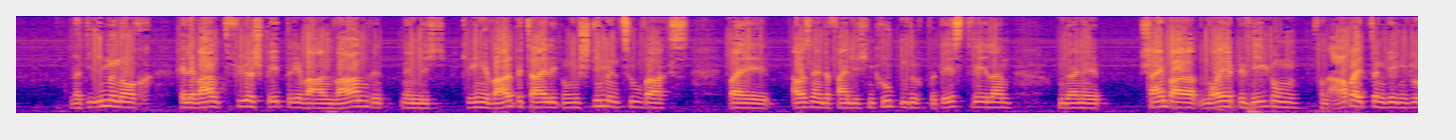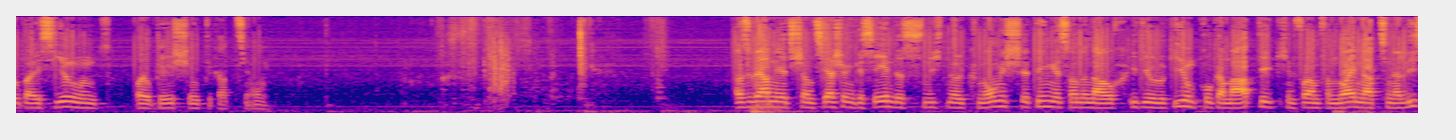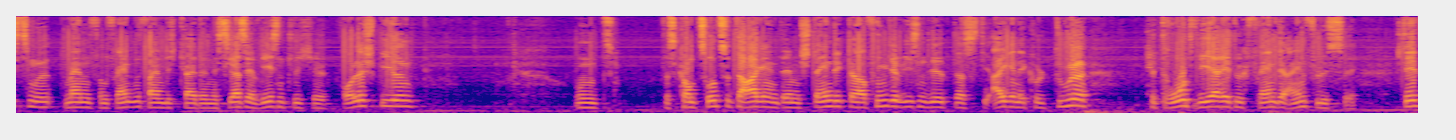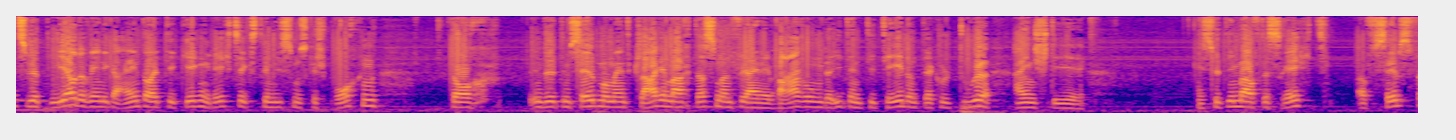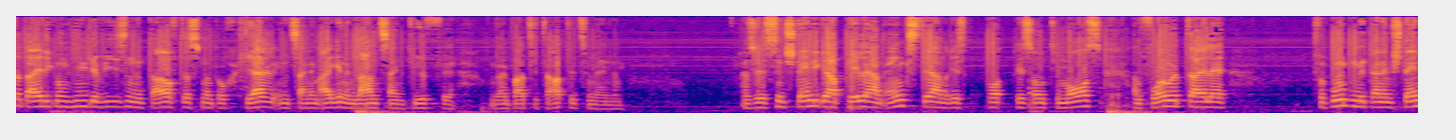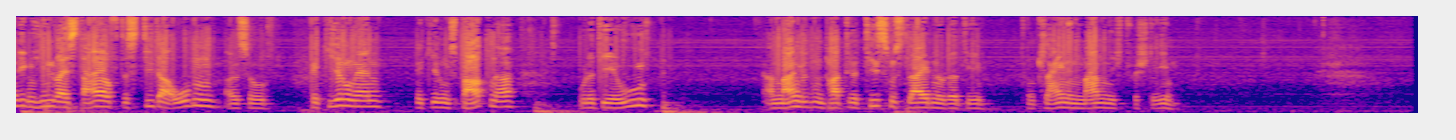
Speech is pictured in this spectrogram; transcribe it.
oder die immer noch relevant für spätere Wahlen waren, nämlich geringe Wahlbeteiligung, Stimmenzuwachs bei ausländerfeindlichen Gruppen durch Protestwählern und eine scheinbar neue Bewegung von Arbeitern gegen Globalisierung und europäische Integration. Also wir haben jetzt schon sehr schön gesehen, dass nicht nur ökonomische Dinge, sondern auch Ideologie und Programmatik in Form von neuen Nationalismen, von Fremdenfeindlichkeit eine sehr, sehr wesentliche Rolle spielen. Und das kommt so zutage, indem ständig darauf hingewiesen wird, dass die eigene Kultur bedroht wäre durch fremde Einflüsse. Stets wird mehr oder weniger eindeutig gegen Rechtsextremismus gesprochen, doch wird im selben Moment klargemacht, dass man für eine Wahrung der Identität und der Kultur einstehe. Es wird immer auf das Recht auf Selbstverteidigung hingewiesen und darauf, dass man doch Herr in seinem eigenen Land sein dürfe, um ein paar Zitate zu nennen. Also es sind ständige Appelle an Ängste, an Ressentiments, an Vorurteile, verbunden mit einem ständigen Hinweis darauf, dass die da oben, also Regierungen, Regierungspartner oder die EU, an mangelndem Patriotismus leiden oder die den kleinen Mann nicht verstehen.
